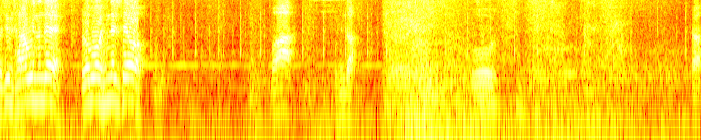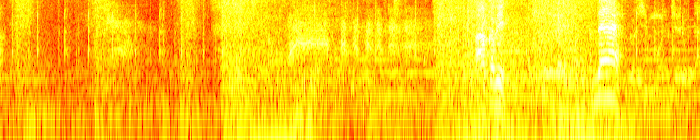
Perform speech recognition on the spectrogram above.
저 지금 잘하고 있는데, 여러분 힘내주세요. 와, 보신다. 오, 자. 아, 까비. 안 돼! 그것이 문제로다.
